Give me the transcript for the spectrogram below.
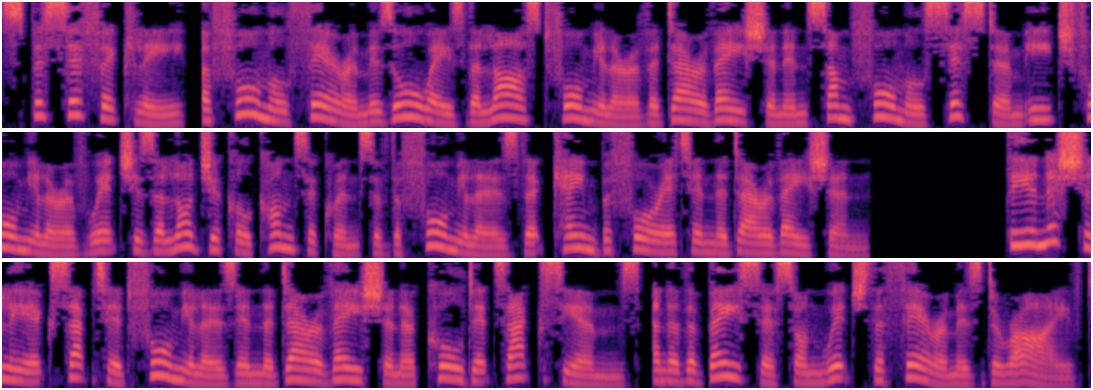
Specifically, a formal theorem is always the last formula of a derivation in some formal system each formula of which is a logical consequence of the formulas that came before it in the derivation. The initially accepted formulas in the derivation are called its axioms, and are the basis on which the theorem is derived.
